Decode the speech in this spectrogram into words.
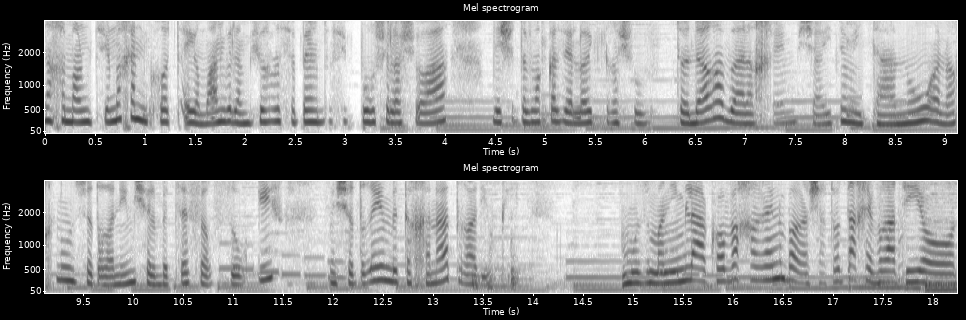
אנחנו ממליצים לכם לקרוא את היומן ולהמשיך לספר את הסיפור של השואה כדי שדבר כזה לא יקרה שוב. תודה רבה לכם שהייתם איתנו, אנחנו שדרנים של בית ספר סורקיס, משדרים בתחנת רדיו קיטס. מוזמנים לעקוב אחרינו ברשתות החברתיות.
